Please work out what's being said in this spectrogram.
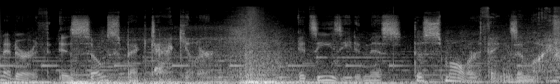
Planet Earth is so spectacular, it's easy to miss the smaller things in life.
